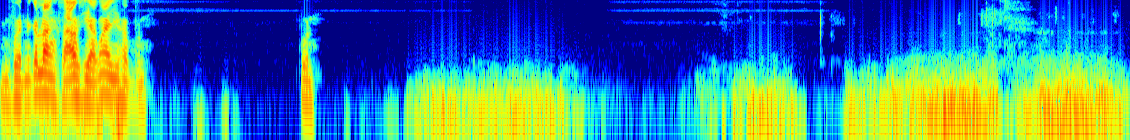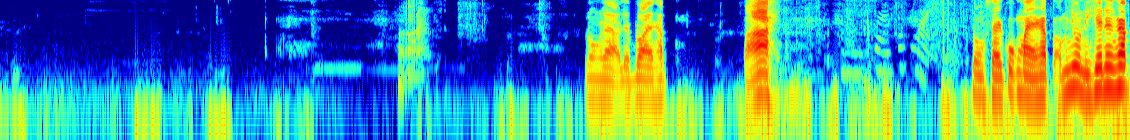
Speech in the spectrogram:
เพิ่นกำลังสาวเสียงมาอยู่ครับพุ่นพุ่นลงแล้วเรียบร้อยครับไปลงใส่กุกใหม่ครับเอามายุ่นอีกทีหนึงครับ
